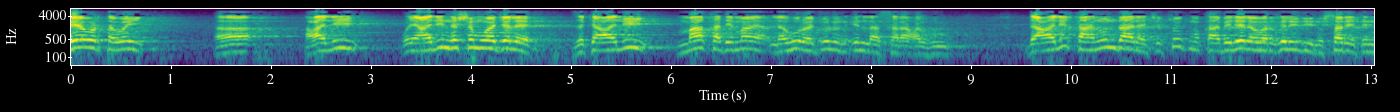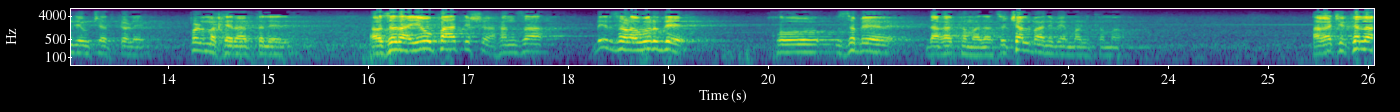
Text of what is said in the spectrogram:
به ورته وای علی وی علی نشم وجله ځکه علی ما قدمه له رجل الا سرعه د علی قانون دار چې څوک مقابله له ورغلی دي نو سره تند یو چت کړي پړ مخیرات تللی او زړه یو پاتش حمزه ډیر زړه ور دی خو زبه دغه کما ده څه چل باندې به مړ کما هغه چې کله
